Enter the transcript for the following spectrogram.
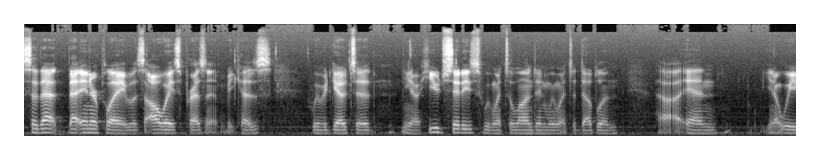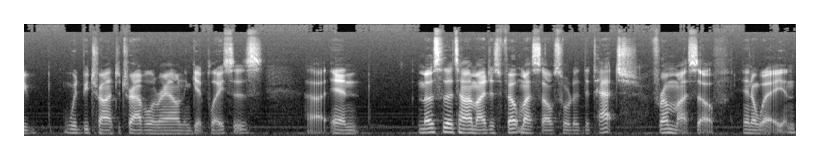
so that, that interplay was always present because we would go to, you know, huge cities. We went to London, we went to Dublin, uh, and, you know, we would be trying to travel around and get places. Uh, and most of the time, I just felt myself sort of detach from myself in a way and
